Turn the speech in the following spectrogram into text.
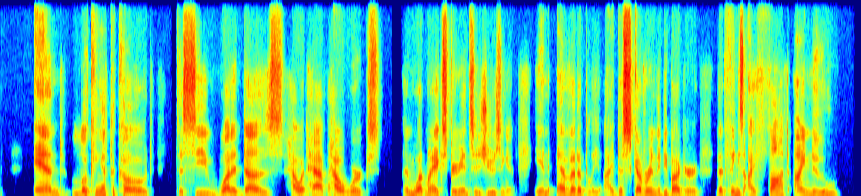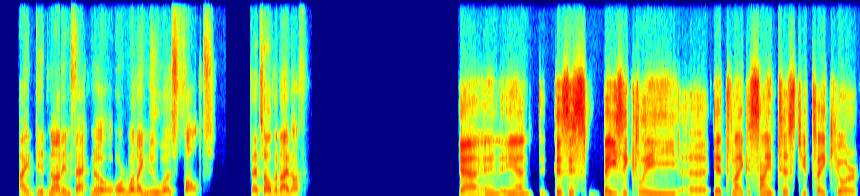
and looking at the code to see what it does, how it hap how it works, and what my experience is using it. Inevitably, I discover in the debugger that things I thought I knew, I did not in fact know, or what I knew was false. That's all that I'd offer. Yeah, and and this is basically uh, it. Like a scientist, you take your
